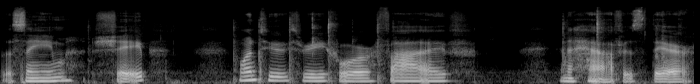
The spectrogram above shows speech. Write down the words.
the same shape. One, two, three, four, five and a half is there.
